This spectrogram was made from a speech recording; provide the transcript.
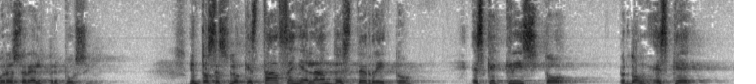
Por eso era el prepucio. Entonces, lo que está señalando este rito es que Cristo, perdón, es que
